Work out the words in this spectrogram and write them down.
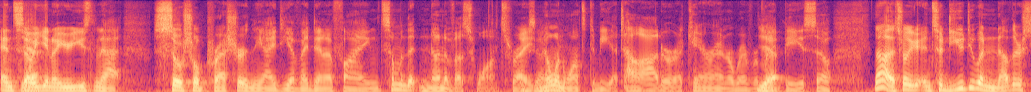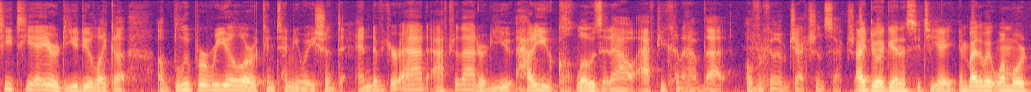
And so Yeah. you know you're using that social pressure and the idea of identifying someone that none of us wants, right? No one wants to be a Todd or a Karen or whatever it Yeah. might be. So, no, that's really good. And so, do you do another CTA or do you do like a, a blooper reel or a continuation at the end of your ad after that, or do you how do you close it out after you kind of have that overcoming objection section? I do again a CTA. And by the way, one more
